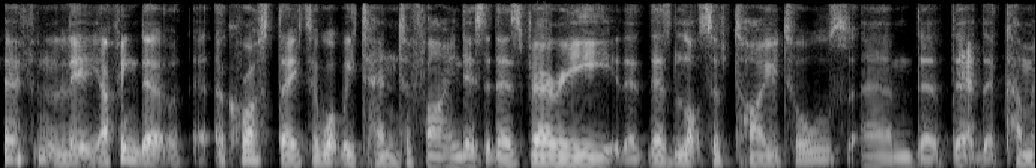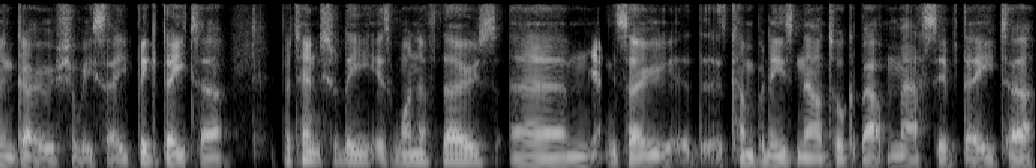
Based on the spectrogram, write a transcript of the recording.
Definitely, I think that across data, what we tend to find is that there's very there's lots of titles um, that, that, yeah. that come and go, shall we say? Big data potentially is one of those. Um, yeah. So companies now talk about massive data,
